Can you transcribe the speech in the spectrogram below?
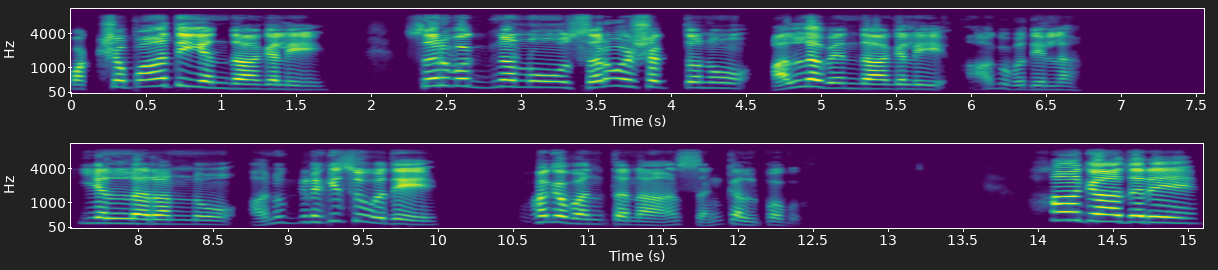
ಪಕ್ಷಪಾತಿ ಎಂದಾಗಲಿ, ಸರ್ವಜ್ಞನೂ ಸರ್ವಶಕ್ತನೂ ಅಲ್ಲವೆಂದಾಗಲಿ ಆಗುವುದಿಲ್ಲ. ಎಲ್ಲರನ್ನೂ ಅನುಗ್ರಹಿಸುವುದೇ ಭಗವಂತನ ಸಂಕಲ್ಪವು. ಹಾಗಾದರೆ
